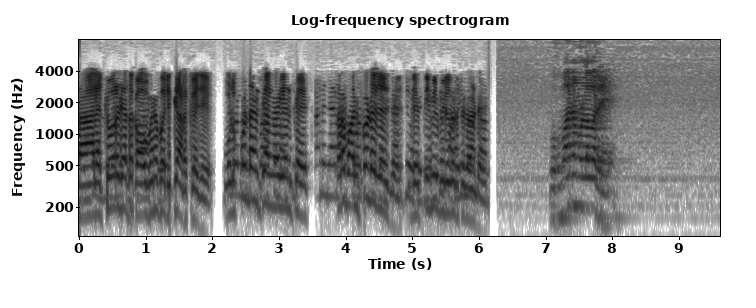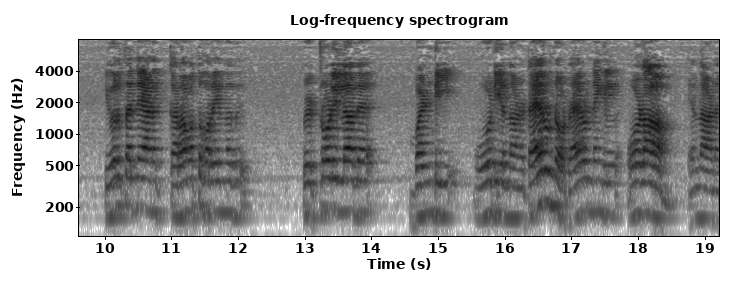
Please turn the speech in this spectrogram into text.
തലച്ചോറ് ചേർത്ത കൗമിനെ പറ്റിച്ച് നടക്കുക ചെയ്യും. ഉളുപ്പുണ്ട് എനിക്ക് അങ്ങനെ എനിക്ക്. അത്ര വലിപ്പുണ്ടല്ലോ ലത്തീഫി ബിരുദെടുത്തുകാണ്ട് ബഹുമാനമുള്ളവരെ ഇവർ തന്നെയാണ് കറാമത്ത് പറയുന്നത്. പെട്രോൾ ഇല്ലാതെ വണ്ടി ഓടി എന്നാണ്. ടയറുണ്ടോ? ടയറുണ്ടെങ്കിൽ ഓടാം എന്നാണ്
